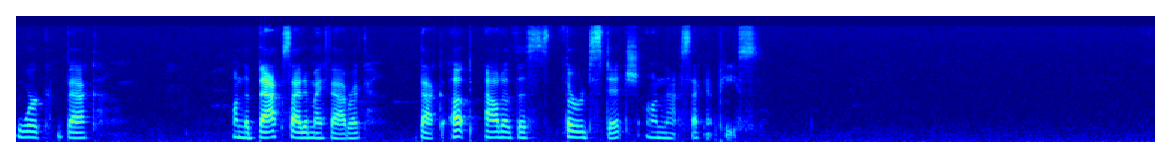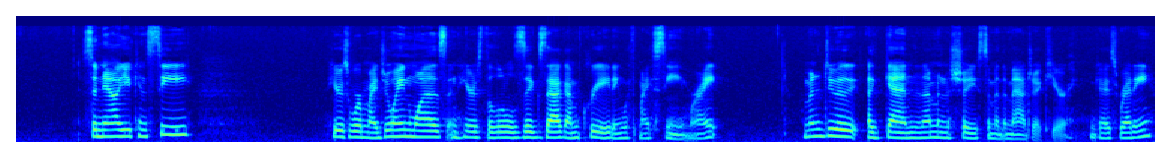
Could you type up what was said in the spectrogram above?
work back on the back side of my fabric, back up out of this third stitch on that second piece. So now you can see here's where my join was and here's the little zigzag I'm creating with my seam, right? I'm going to do it again and I'm going to show you some of the magic here. You guys ready?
